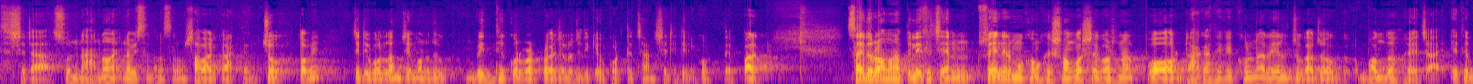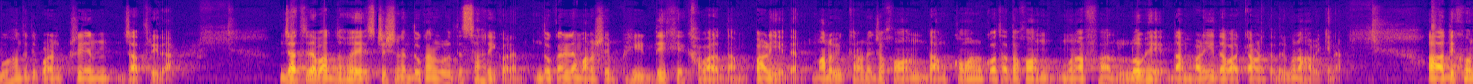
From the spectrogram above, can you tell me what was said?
সেটা সুন্নাহ নয়। নবী সাল্লাহ সাল্লাম স্বাভাবিক রাখতেন চোখ। তবে যেটি বললাম যে মনোযোগ বৃদ্ধি করবার প্রয়োজনও যদি কেউ করতে চান, সেটি তিনি করতে পারেন। সাইদুর রহমান আপনি লিখেছেন, ট্রেনের মুখোমুখি সংঘর্ষের ঘটনার পর ঢাকা থেকে খুলনা রেল যোগাযোগ বন্ধ হয়ে যায়। এতে ভোগান্তিতে পড়েন ট্রেন যাত্রীরা। যাত্রীরা বাধ্য হয়ে স্টেশনের দোকানগুলোতে সাহারি করেন। দোকানিরা মানুষের ভিড় দেখে খাবার দাম বাড়িয়ে দেন। মানবিক কারণে যখন দাম কমানোর কথা, তখন মুনাফার লোভে দাম বাড়িয়ে দেওয়ার কারণে তাদের গুণা হবে কিনা। দেখুন,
